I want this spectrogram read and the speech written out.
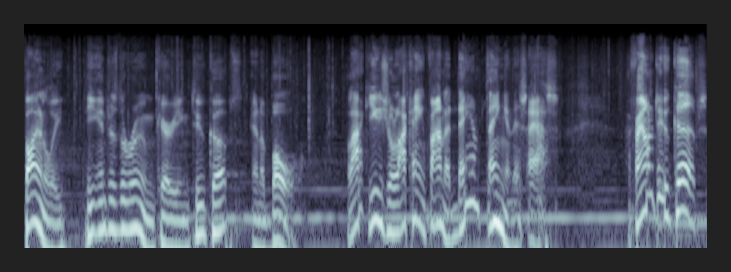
Finally, he enters the room carrying two cups and a bowl. Like usual, I can't find a damn thing in this house. I found two cups,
